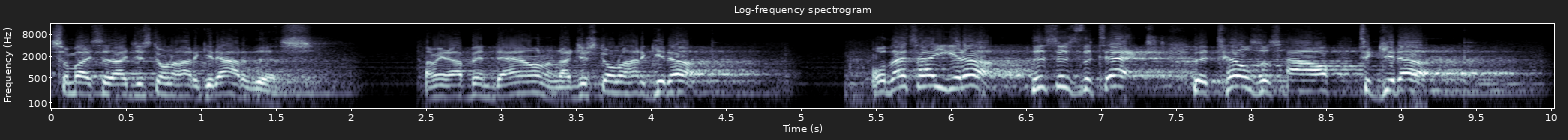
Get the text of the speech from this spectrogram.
Somebody said, I just don't know how to get out of this. I mean, I've been down and I just don't know how to get up. Well, that's how you get up. This is the text that tells us how to get up.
